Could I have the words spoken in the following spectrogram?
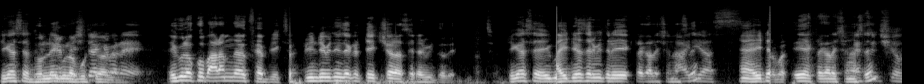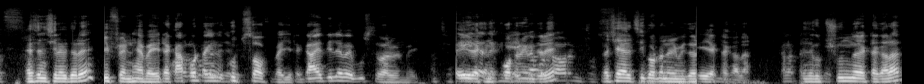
ঠিক আছে? ধরলে এগুলো বুঝতে পারবেন। এগুলো খুব আরামদায়ক ফেব্রিক প্রিন্টের ভিতরে একটা টেক্সচার আছে এটার ভিতরে। আচ্ছা। ঠিক আছে? আইডিয়াস এর ভিতরে একটা কালেকশন আছে। হ্যাঁ এইটা আবার এই একটা কালেকশন আছে। Essentials। এসেনশিয়াল ভিতরে ডিফারেন্ট হ্যাঁ ভাই এটা কাপড়টা কিন্তু খুব সফট ভাই এটা গায়ে দিলে ভাই বুঝতে পারবেন ভাই। আচ্ছা, এই দেখেন এর ভিতরে। এটা এলসি কটনের ভিতরে এই একটা কালার এটা খুব সুন্দর। সুন্দর একটা কালার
